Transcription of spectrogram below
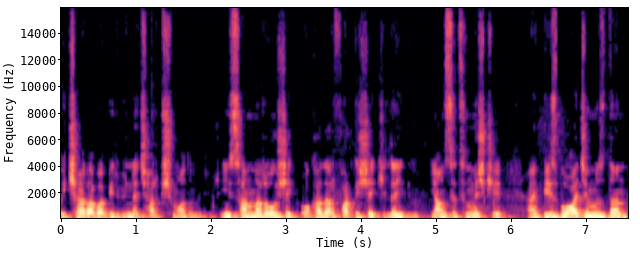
İki araba birbirine çarpışmadı mı diyor. İnsanlara o şek o kadar farklı şekilde yansıtılmış ki yani biz bu acımızdan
